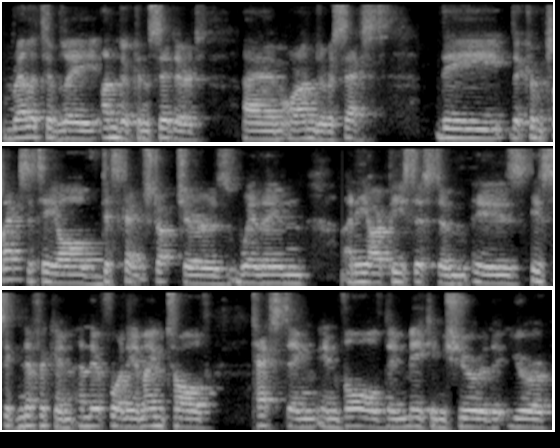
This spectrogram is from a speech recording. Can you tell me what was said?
relatively under considered um, or under assessed the the complexity of discount structures within an ERP system is is significant, and therefore the amount of testing involved in making sure that you're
